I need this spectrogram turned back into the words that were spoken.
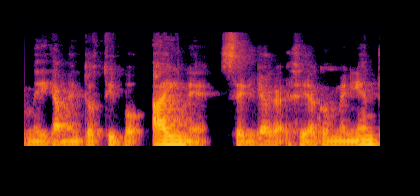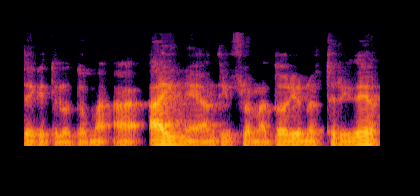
medicamentos tipo AINE, sería, sería conveniente que te lo tomas, AINE, antiinflamatorio no esteroideo,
